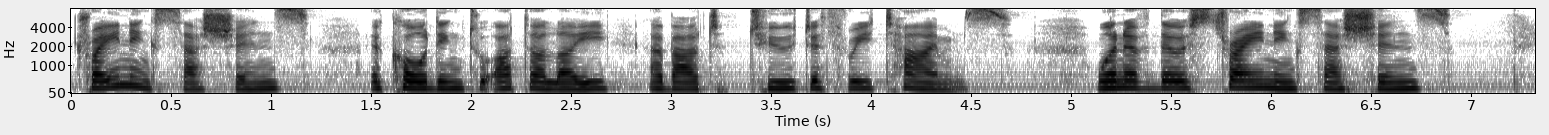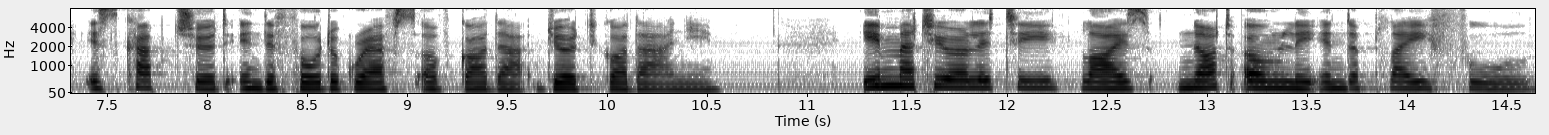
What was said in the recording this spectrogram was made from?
training sessions, according to Attalai, about two to three times. One of those training sessions is captured in the photographs of György Gadányi. Immateriality lies not only in the playful,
